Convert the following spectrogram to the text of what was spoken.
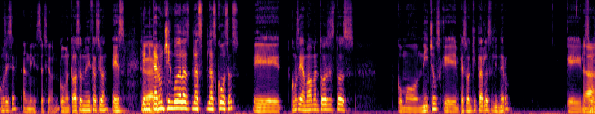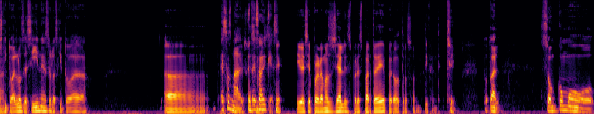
¿Cómo se dice? Administración. Como en toda su administración, es limitar un chingo de las, las, las cosas. eh, ¿Cómo se llamaban todos estos como nichos que empezó a quitarles el dinero? Que se los Ah. quitó a los de cine, se los quitó a Ah, esas madres. Ustedes eso saben más, qué es. sí. Iba a decir programas sociales, pero es parte de, pero otros son diferentes. Sí, total. Son como,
